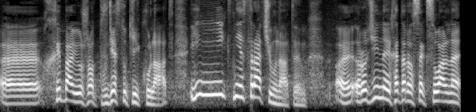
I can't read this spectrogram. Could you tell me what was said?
e, chyba już od dwudziestu kilku lat i nikt nie stracił na tym. E, rodziny heteroseksualne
